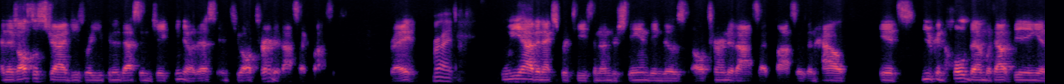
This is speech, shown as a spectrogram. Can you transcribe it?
And there's also strategies where you can invest in, Jake, you know this, into alternative asset classes, right? Right. We have an expertise in understanding those alternative asset classes and how it's you can hold them without being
